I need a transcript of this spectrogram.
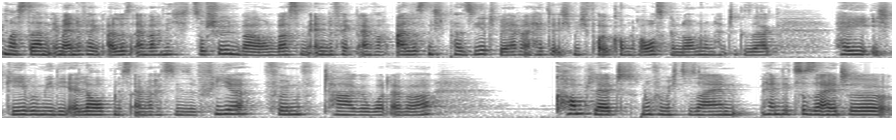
was dann im Endeffekt alles einfach nicht so schön war und was im Endeffekt einfach alles nicht passiert wäre, hätte ich mich vollkommen rausgenommen und hätte gesagt, hey, ich gebe mir die Erlaubnis, einfach jetzt diese vier, fünf Tage, whatever, komplett nur für mich zu sein, Handy zur Seite,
